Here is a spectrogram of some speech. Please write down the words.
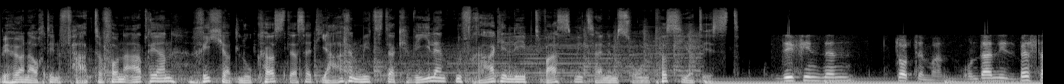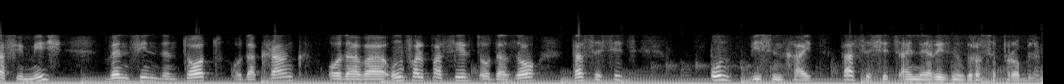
Wir hören auch den Vater von Adrian, Richard Lukas, der seit Jahren mit der quälenden Frage lebt, was mit seinem Sohn passiert ist die finden tote Mann. Und dann ist besser für mich, wenn finden tot oder krank oder war Unfall passiert oder so. Das ist jetzt Unwissenheit. Das ist jetzt ein riesengroßes Problem.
